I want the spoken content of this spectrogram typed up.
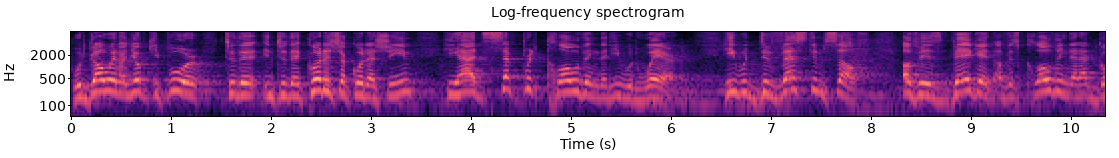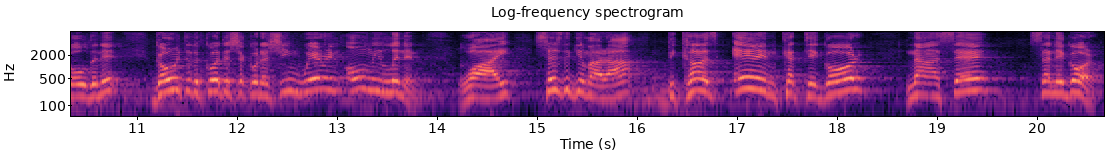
would go in on Yom Kippur to the, into the Kodesh HaKodashim, he had separate clothing that he would wear. He would divest himself of his beged, of his clothing that had gold in it, go into the Kodesh HaKodashim wearing only linen. Why? Says the Gemara, because en kategor naase sanegor.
